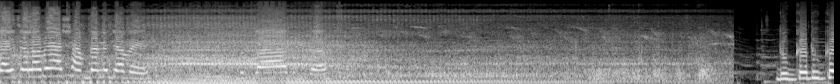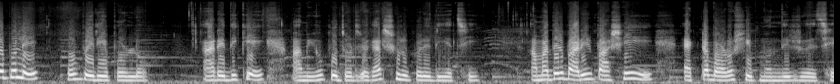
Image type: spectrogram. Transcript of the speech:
গাড়ি চালাবে আর সাবধানে যাবে। দুর্গা দুর্গা দুর্গা দুর্গা বলে ও বেরিয়ে পড়ল। আর এদিকে আমিও পুজোর জোগাড় শুরু করে দিয়েছি। আমাদের বাড়ির পাশেই একটা বড় শিব মন্দির রয়েছে।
